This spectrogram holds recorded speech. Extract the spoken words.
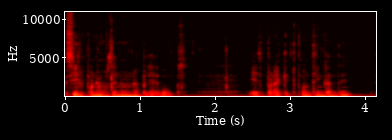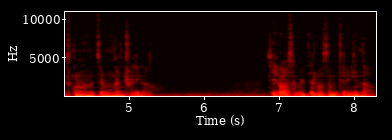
si lo ponemos en una pelea de box, es para que tu contrincante es como meter un gancho al hígado. Si lo vas a meter, lo vas a meter bien dado.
